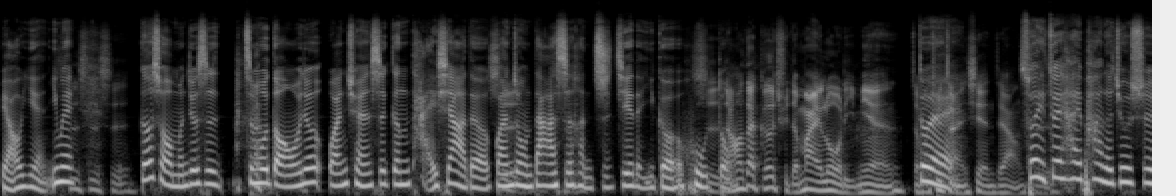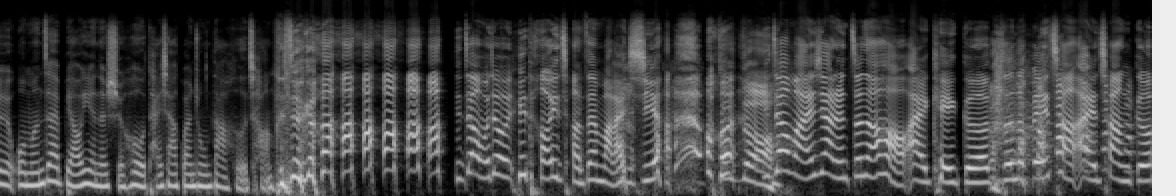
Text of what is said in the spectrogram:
表演，是是是，因为是是歌手，我们就是听不懂，我们就完全是跟台下的观众，大家是很直接的一个互动。然后在歌曲的脉络里面，怎么去展现这样子？所以最害怕的就是我们在表演的时候，台下观众大合唱这个。你知道，我们就遇到一场在马来西亚，真的、哦，你知道马来西亚人真的好爱 K 歌，真的非常爱唱歌。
